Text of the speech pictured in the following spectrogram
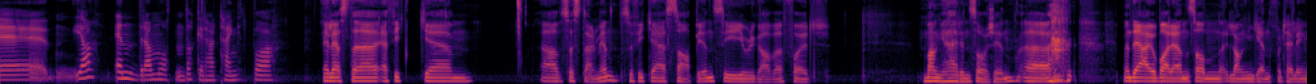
eh, ja, endra måten dere har tenkt på? Jeg leste Jeg fikk eh, Av søsteren min så fikk jeg Sapiens i julegave for mange herrens år siden. Eh, men det er jo bare en sånn lang gjenfortelling,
